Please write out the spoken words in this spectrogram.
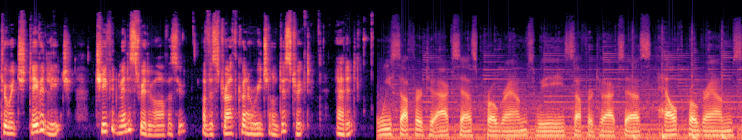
To which David Leitch, Chief Administrative Officer of the Strathcona Regional District, added we suffer to access programs, we suffer to access health programs,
